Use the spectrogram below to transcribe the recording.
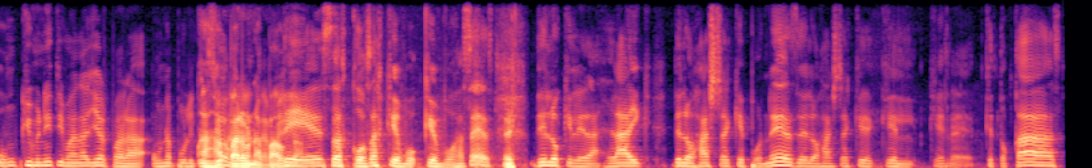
un community manager para una publicación? Ajá, para una pauta. De esas cosas que, que vos haces. Eh. De lo que le das like, de los hashtags que pones, de los hashtags que, que, que, que tocas,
